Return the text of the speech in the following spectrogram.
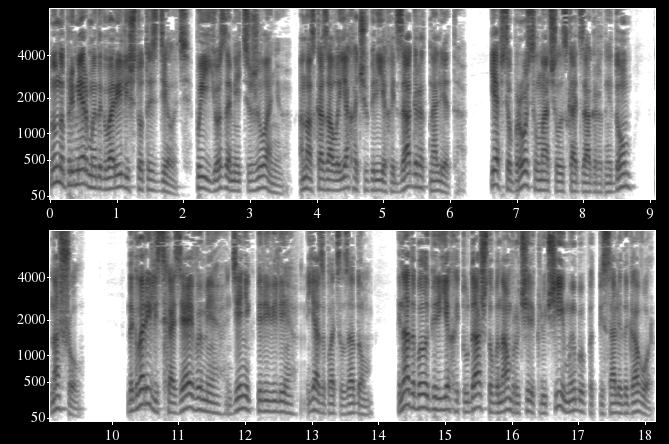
Ну, например, мы договорились что-то сделать. По ее, заметьте, желанию. Она сказала, я хочу переехать за город на лето. Я все бросил, начал искать загородный дом. Нашел. Договорились с хозяевами, денег перевели, я заплатил за дом. И надо было переехать туда, чтобы нам вручили ключи, и мы бы подписали договор.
